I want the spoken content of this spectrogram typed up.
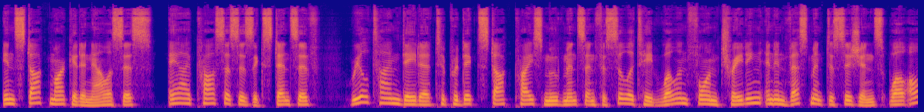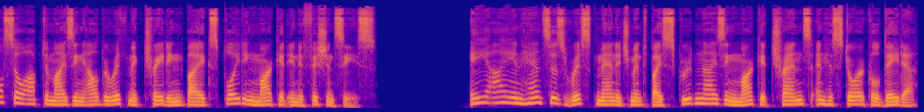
in stock market analysis, AI processes extensive, real time data to predict stock price movements and facilitate well informed trading and investment decisions while also optimizing algorithmic trading by exploiting market inefficiencies. AI enhances risk management by scrutinizing market trends and historical data,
